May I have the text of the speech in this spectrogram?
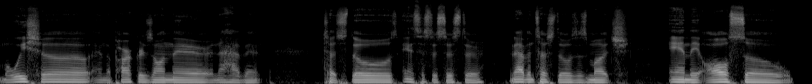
Moesha and the Parkers on there, and I haven't touched those, and Sister Sister, and I haven't touched those as much. And they also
